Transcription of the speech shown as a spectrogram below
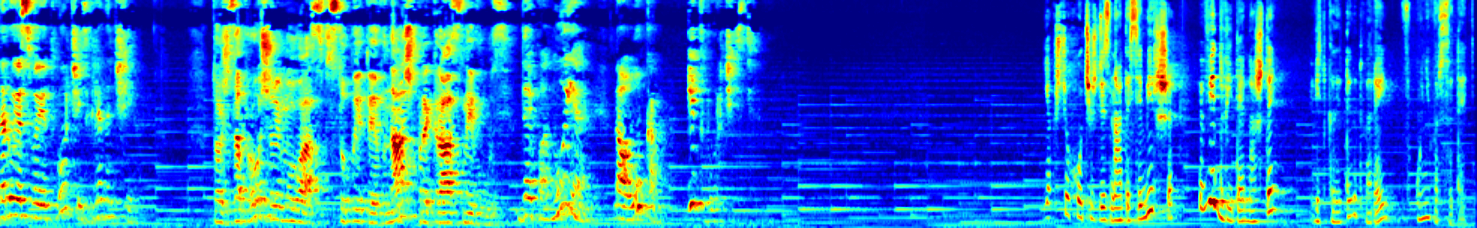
дарує свою творчість глядачі. Тож запрошуємо вас вступити в наш прекрасний вуз. де панує наука і творчість. Якщо хочеш дізнатися більше, відвідай наш день відкритих дверей в університеті.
